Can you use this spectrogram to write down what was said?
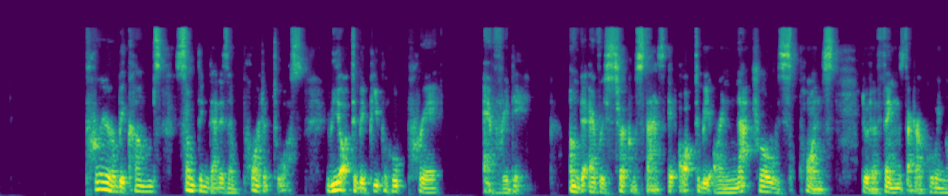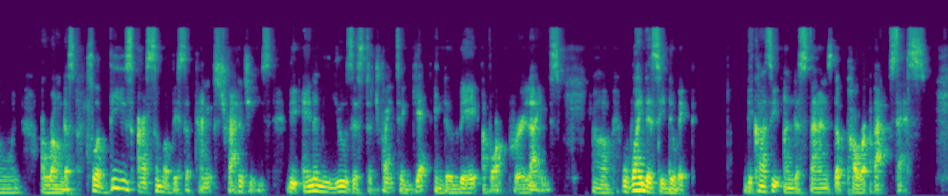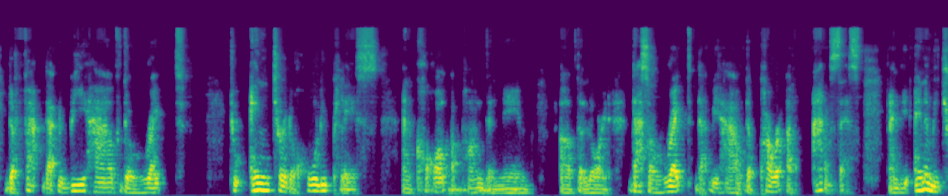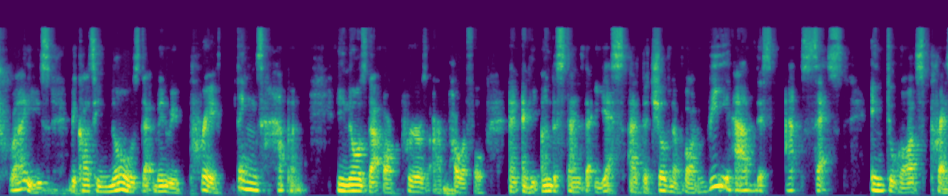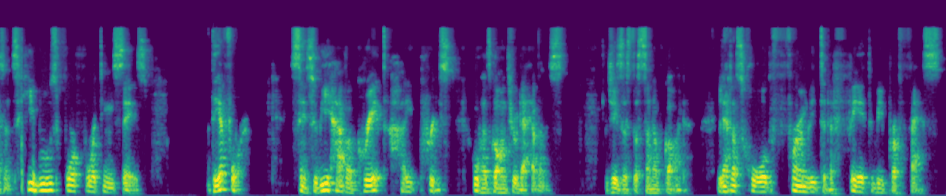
Prayer becomes something that is important to us. We ought to be people who pray every day under every circumstance. It ought to be our natural response to the things that are going on around us. So these are some of the satanic strategies the enemy uses to try to get in the way of our prayer lives. Um, why does he do it? Because he understands the power of access, the fact that we have the right to enter the holy place and call upon the name of the Lord. That's a right that we have, the power of access. And the enemy tries because he knows that when we pray, things happen. He knows that our prayers are powerful and, and he understands that, yes, as the children of God, we have this access into God's presence. Hebrews 4:14 says, Therefore, since we have a great high priest who has gone through the heavens, Jesus, the Son of God, let us hold firmly to the faith we profess.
